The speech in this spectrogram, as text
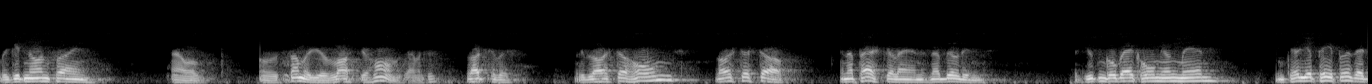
We're getting on fine. Now, well, some of you have lost your homes, haven't you? Lots of us. We've lost our homes, lost our stock, and our pasture lands and our buildings. But you can go back home, young man, and tell your paper that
